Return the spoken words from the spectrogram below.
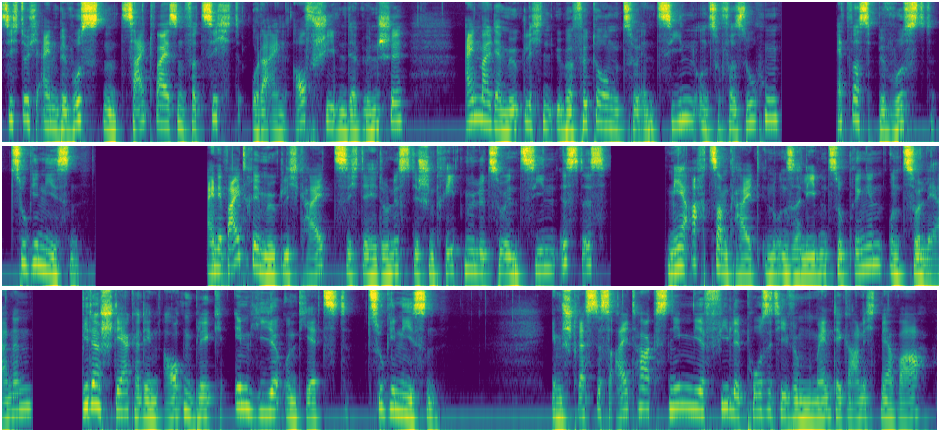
sich durch einen bewussten zeitweisen Verzicht oder ein Aufschieben der Wünsche einmal der möglichen Überfütterung zu entziehen und zu versuchen, etwas bewusst zu genießen. Eine weitere Möglichkeit, sich der hedonistischen Tretmühle zu entziehen, ist es, mehr Achtsamkeit in unser Leben zu bringen und zu lernen, wieder stärker den Augenblick im Hier und Jetzt zu genießen. Im Stress des Alltags nehmen wir viele positive Momente gar nicht mehr wahr,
